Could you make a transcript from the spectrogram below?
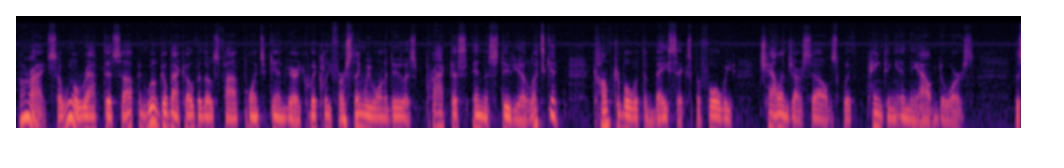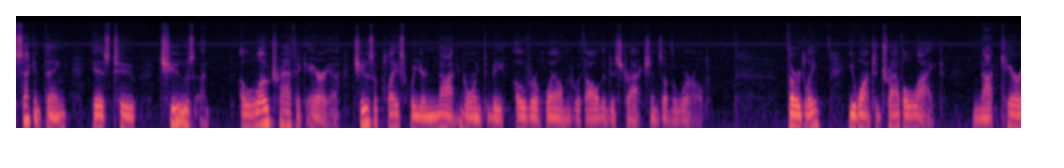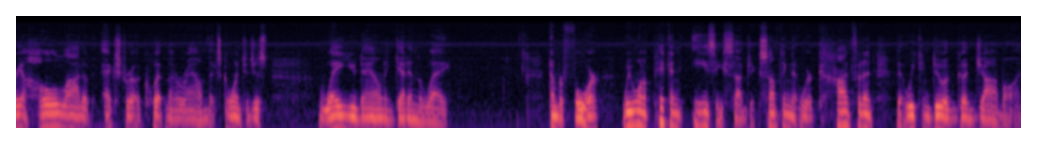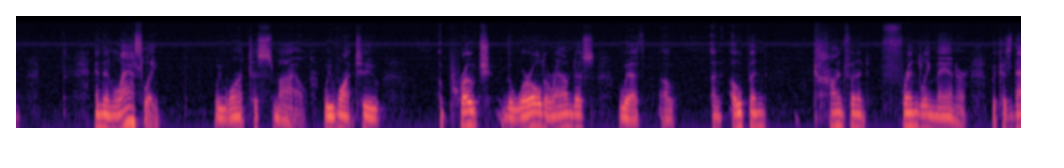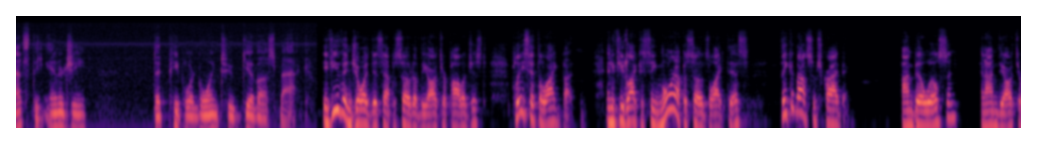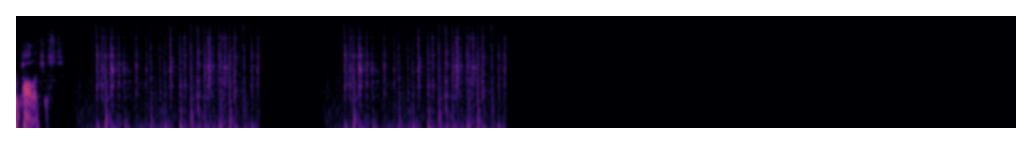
All right, so we'll wrap this up and we'll go back over those five points again very quickly. First thing we want to do is practice in the studio. Let's get comfortable with the basics before we challenge ourselves with painting in the outdoors. The second thing is to choose a, a, low traffic area. Choose a place where you're not going to be overwhelmed with all the distractions of the world. Thirdly, you want to travel light, not carry a whole lot of extra equipment around that's going to just weigh you down and get in the way. Number four, we want to pick an easy subject, something that we're confident that we can do a good job on. And then lastly, we want to smile. We want to approach the world around us with a, an open, confident, friendly manner because that's the energy that people are going to give us back. If you've enjoyed this episode of The ArtThropologist, please hit the like button. And if you'd like to see more episodes like this, think about subscribing. I'm Bill Wilson, and I'm The ArtThropologist.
